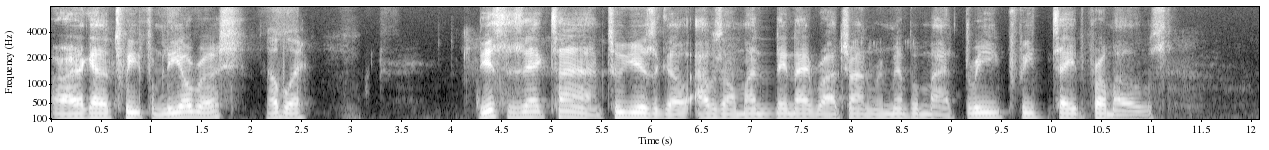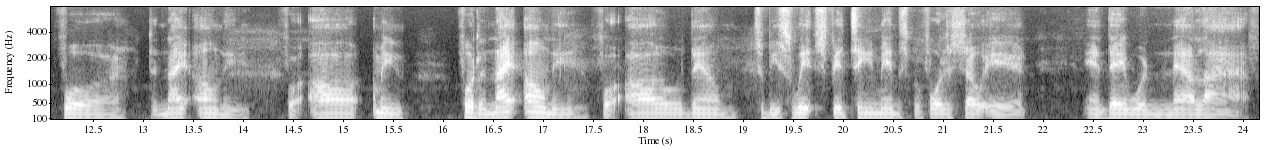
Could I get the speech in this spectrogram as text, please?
All right. I got a tweet from Lio Rush. Oh boy. This exact time, two years ago, I was on Monday Night Raw trying to remember my three pre-taped promos for the night only for all. I mean, for the night only for all of them to be switched 15 minutes before the show aired, and they were now live.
